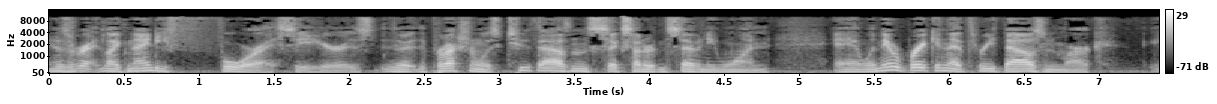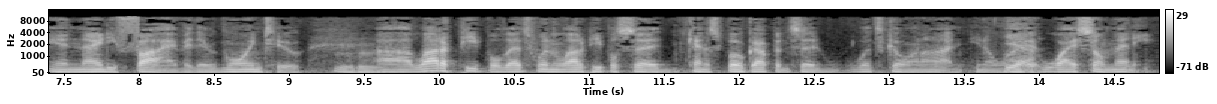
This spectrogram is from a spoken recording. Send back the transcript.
It was around, like '94. I see here is the, the production was 2,671, and when they were breaking that 3,000 mark in '95, they were going to. Mm-hmm. Uh, a lot of people. That's when a lot of people said, kind of spoke up and said, "What's going on? You know, why, Yeah. why so many?"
